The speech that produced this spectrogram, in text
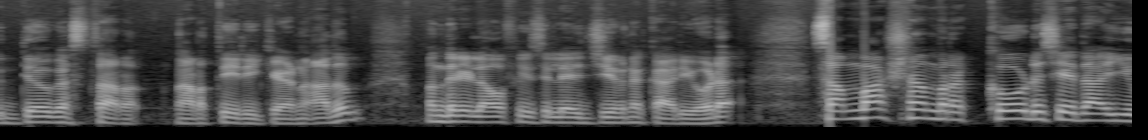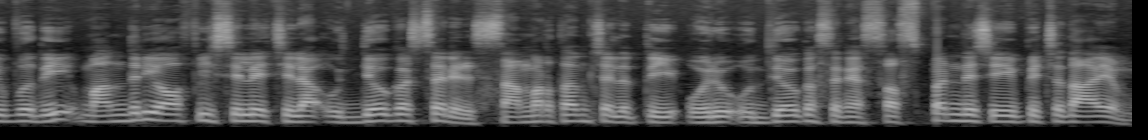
ഉദ്യോഗസ്ഥർ നടത്തിയിരിക്കുകയാണ്. അതും മന്ത്രിയുടെ ഓഫീസിലെ ജീവനക്കാരിയോട്. സംഭാഷണം റെക്കോർഡ് ചെയ്ത യുവതി മന്ത്രി ഓഫീസിലെ ചില ഉദ്യോഗസ്ഥരിൽ സമ്മർദ്ദം ചെലുത്തി ഒരു ഉദ്യോഗസ്ഥനെ സസ്പെൻഡ് ചെയ്യിപ്പിച്ചതായും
